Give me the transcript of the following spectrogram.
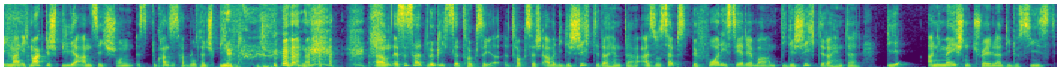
ich meine, ich mag das Spiel ja an sich schon. Es, du kannst es halt bloß nicht spielen. ähm, es ist halt wirklich sehr toxisch, äh, toxisch, aber die Geschichte dahinter, also selbst bevor die Serie war, die Geschichte dahinter, die Animation-Trailer, die du siehst,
